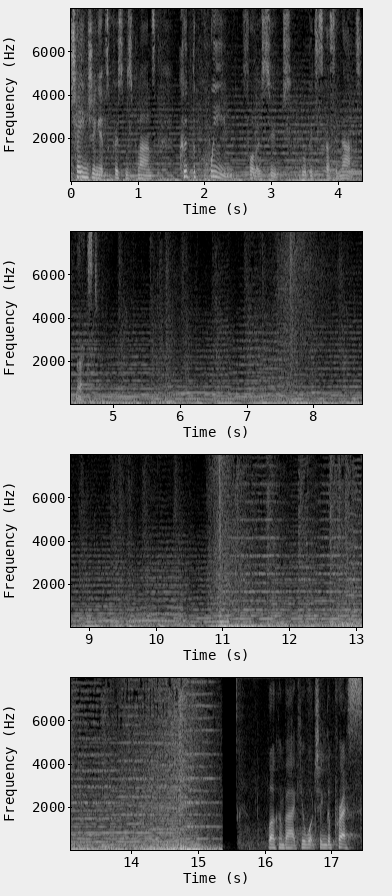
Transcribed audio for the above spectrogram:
changing its Christmas plans. Could the Queen follow suit? We'll be discussing that next. Welcome back. You're watching the press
